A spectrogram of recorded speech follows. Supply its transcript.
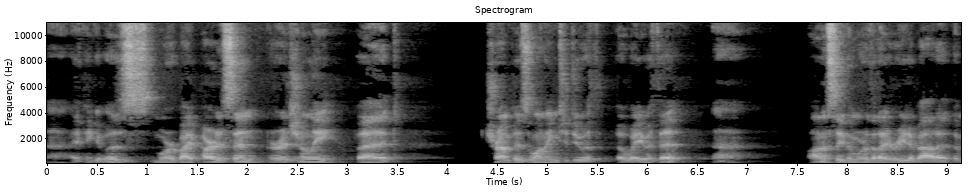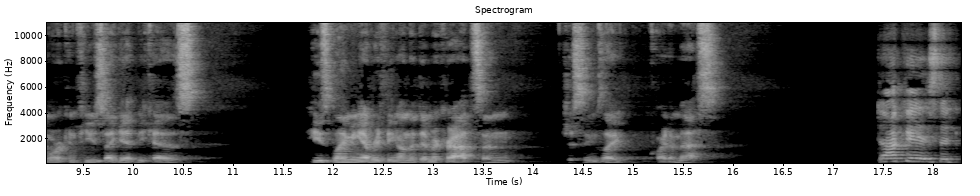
Uh, I think it was more bipartisan originally, but Trump is wanting to do with, away with it. Uh, honestly, the more that I read about it, the more confused I get because he's blaming everything on the Democrats and just seems like quite a mess. DACA is the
